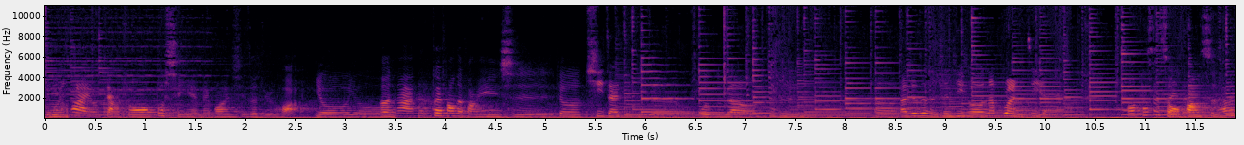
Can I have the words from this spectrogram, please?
也没关系。后来有讲说不行也没关系这句话。有有。嗯，那对方的反应是就气在自己的，我也不知道，就是呃，他就是很生气说，那不然你自己来啊。哦，他是什么方式？他是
